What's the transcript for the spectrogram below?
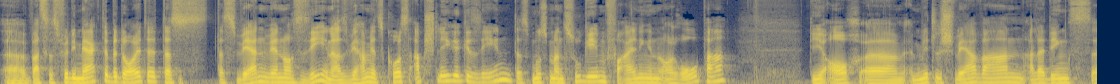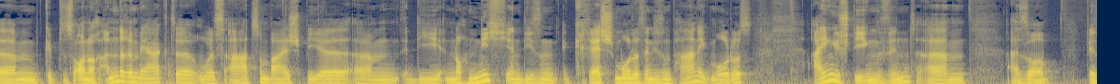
äh, was es für die Märkte bedeutet, das, das werden wir noch sehen. Also wir haben jetzt Kursabschläge gesehen, das muss man zugeben, vor allen Dingen in Europa die auch äh, mittelschwer waren. Allerdings ähm, gibt es auch noch andere Märkte, USA zum Beispiel, ähm, die noch nicht in diesen Crash-Modus, in diesen Panikmodus eingestiegen sind. Ähm, also wir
